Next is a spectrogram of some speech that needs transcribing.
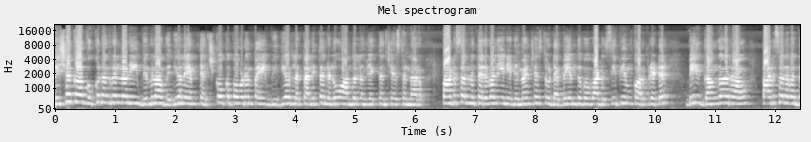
విశాఖ ఉక్కు నగరంలోని విమలా విద్యాలయం తెరుచుకోకపోవడంపై విద్యార్థుల తల్లిదండ్రులు ఆందోళన వ్యక్తం చేస్తున్నారు. పాఠశాలను తెరవాలి అని డిమాండ్ చేస్తూ డెబ్బై ఎనిమిదవ ward CPM corporator B. Gangarao పాఠశాల వద్ద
